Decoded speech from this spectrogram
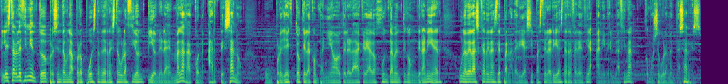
El establecimiento presenta una propuesta de restauración pionera en Málaga con Artesano, un proyecto que la compañía hotelera ha creado juntamente con Granier, una de las cadenas de panaderías y pastelerías de referencia a nivel nacional, como seguramente sabes.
